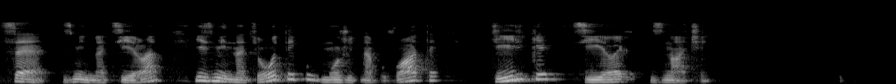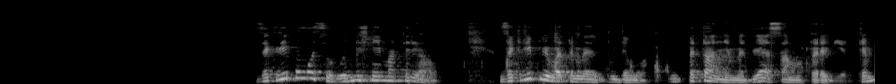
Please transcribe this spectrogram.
Це змінна ціла, і змінна цього типу можуть набувати тільки цілих значень. Закріпимо сьогоднішній матеріал. Закріплювати ми будемо питаннями для самоперевірки.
